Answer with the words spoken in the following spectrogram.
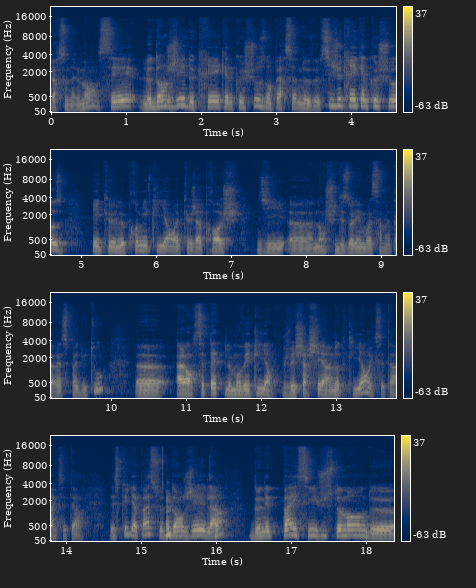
personnellement, c'est le danger de créer quelque chose dont personne ne veut. Si je crée quelque chose et que le premier client que j'approche dit euh, non, je suis désolé, moi ça m'intéresse pas du tout, euh, alors c'est peut-être le mauvais client. Je vais chercher un autre client, etc., etc. Est-ce qu'il n'y a pas ce hum. danger-là de ne pas essayer justement de,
